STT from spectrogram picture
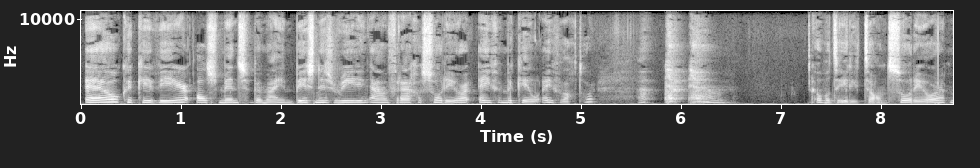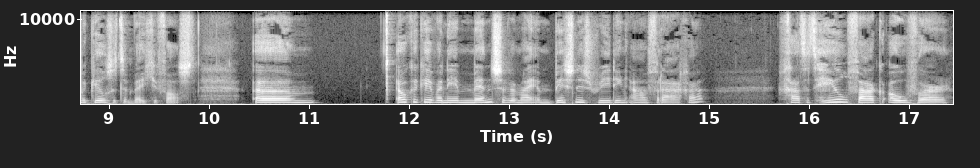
elke keer weer als mensen bij mij een business reading aanvragen. Sorry hoor, even mijn keel. Even wachten hoor. Oh, wat irritant. Sorry hoor, mijn keel zit een beetje vast. Um, elke keer wanneer mensen bij mij een business reading aanvragen, gaat het heel vaak over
